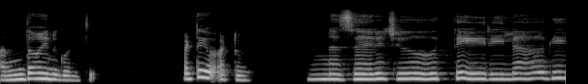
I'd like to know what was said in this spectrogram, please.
అందమైన గొంతు. అంటే అటు నజర్ జో తేరి లాగి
